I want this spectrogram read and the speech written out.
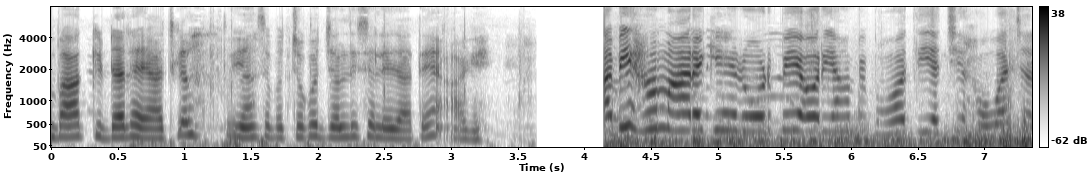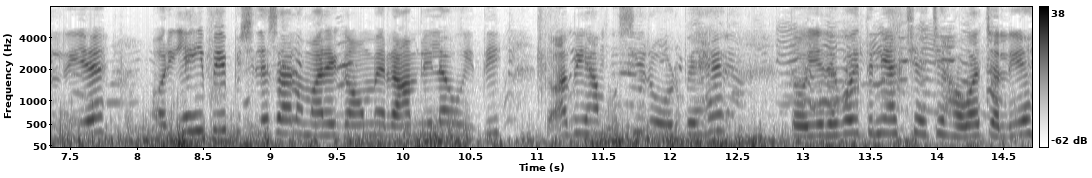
बाघ की डर है आजकल तो यहाँ से बच्चों को जल्दी से ले जाते हैं आगे। अभी हम आ रखे हैं रोड पे, और यहाँ पे बहुत ही अच्छी हवा चल रही है, और यहीं पे पिछले साल हमारे गाँव में रामलीला हुई थी तो अभी हम उसी रोड पे हैं। तो ये देखो, इतनी अच्छी अच्छी हवा चल रही है,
